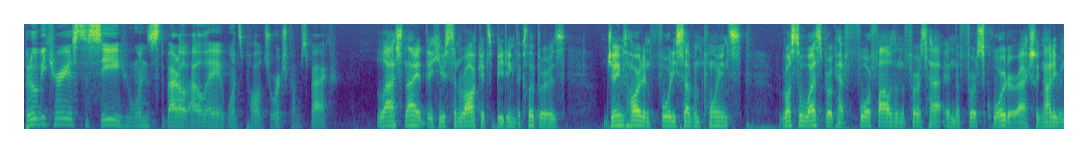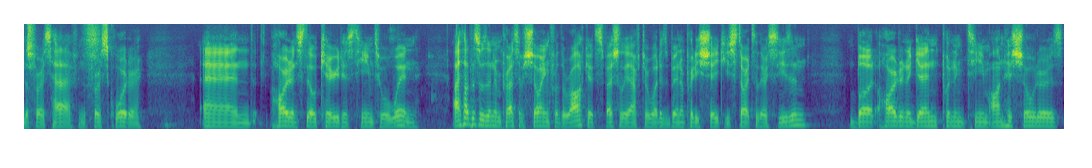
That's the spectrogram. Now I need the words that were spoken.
But it'll be curious to see who wins the Battle of LA once Paul George comes back. Last night, the Houston Rockets beating the Clippers. James Harden 47 points. Russell Westbrook had four fouls in the first half in the first quarter. Actually, not even the first half in the first quarter and Harden still carried his team to a win. I thought this was an impressive showing for the Rockets, especially after what has been a pretty shaky start to their season. But Harden again putting the team on his shoulders.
